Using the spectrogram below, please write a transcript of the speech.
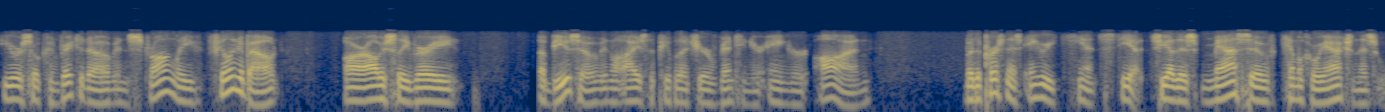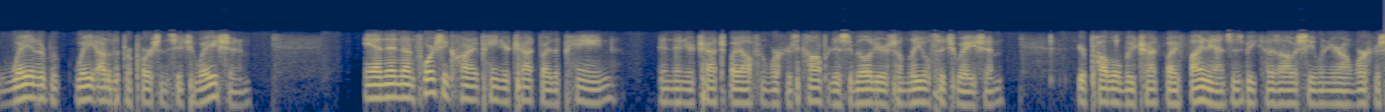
you are so convicted of and strongly feeling about are obviously very abusive in the eyes of the people that you're venting your anger on. But the person that's angry can't see it. So you have this massive chemical reaction that's way out of, way out of the proportion of the situation. And then, unfortunately, chronic pain, you're trapped by the pain, and then you're trapped by often workers' comp or disability or some legal situation you're probably trapped by finances because obviously when you're on workers'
